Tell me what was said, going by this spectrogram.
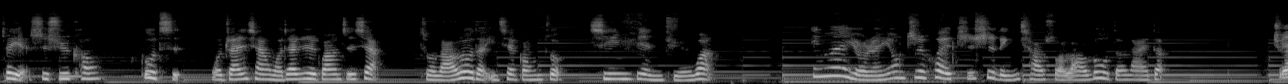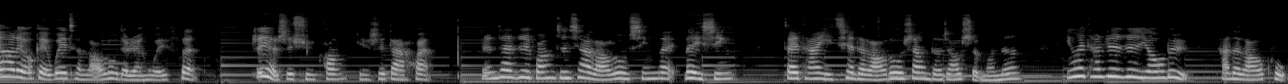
这也是虚空。故此，我转想我在日光之下所劳碌的一切工作，心便绝望，因为有人用智慧、知识、灵巧所劳碌得来的。却要留给未曾劳碌的人为份，这也是虚空，也是大患。人在日光之下劳碌心累累心，在他一切的劳碌上得着什么呢？因为他日日忧虑，他的劳苦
